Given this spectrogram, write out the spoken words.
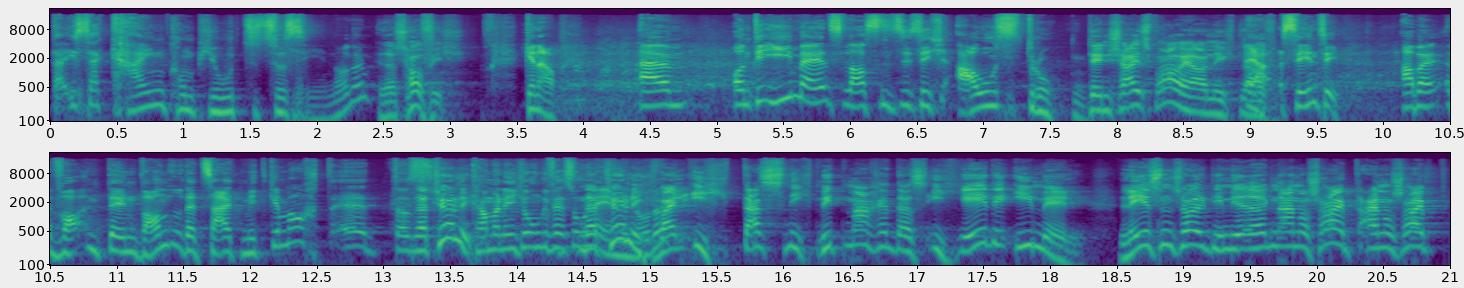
da ist ja kein Computer zu sehen, oder? Das hoffe ich. Genau. Ähm, und die E-Mails lassen Sie sich ausdrucken. Den Scheiß brauche ich auch nicht laufen. Ja, sehen Sie. Aber den Wandel der Zeit mitgemacht, äh, das Natürlich. kann man nicht ungefähr so Natürlich, nehmen, oder? weil ich das nicht mitmache, dass ich jede E-Mail lesen soll, die mir irgendeiner schreibt. Einer schreibt,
